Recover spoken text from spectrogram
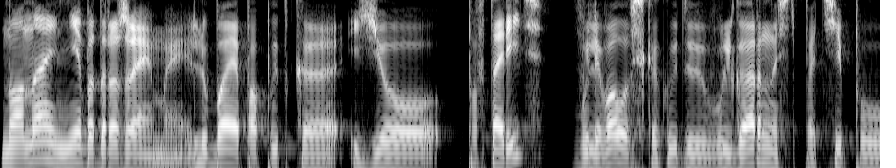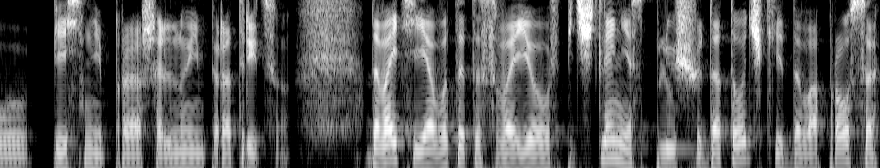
но она неподражаемая. Любая попытка ее повторить выливалась в какую-то вульгарность по типу песни про шальную императрицу. Давайте я вот это свое впечатление сплющу до точки, до вопроса,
